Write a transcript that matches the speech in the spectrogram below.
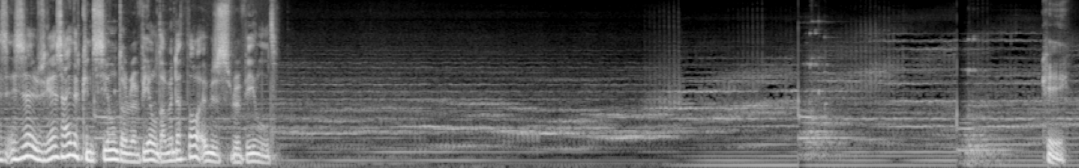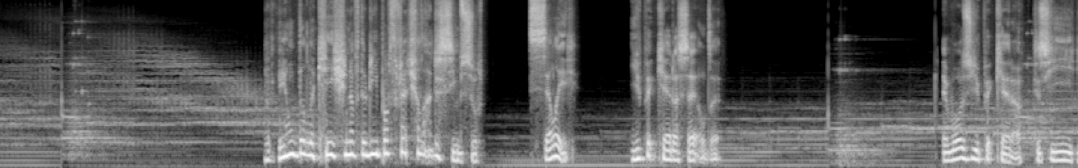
Is, is it, it's either concealed or revealed. I would have thought it was revealed. Okay. Revealed the location of the rebirth ritual? That just seems so silly. You Kera settled it. It was you Kera, because he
